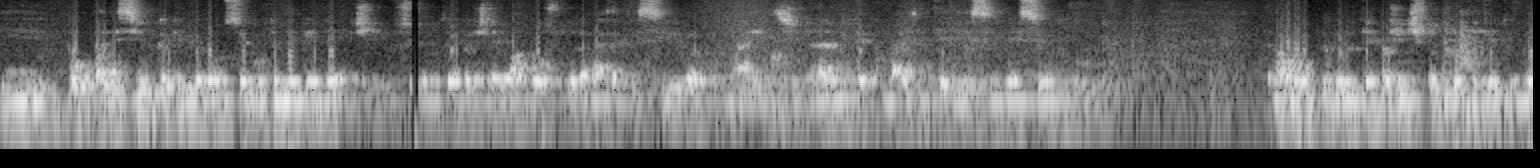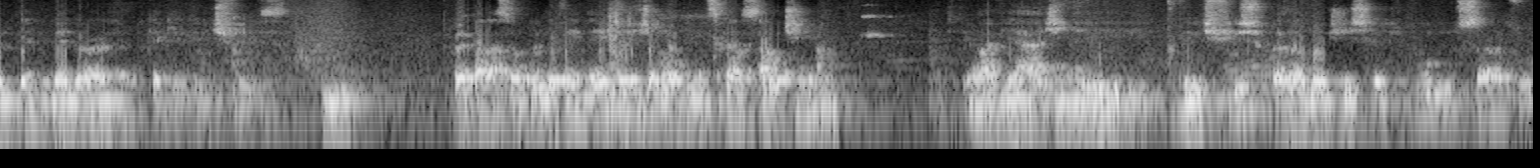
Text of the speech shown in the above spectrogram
e um pouco parecido com aquele que jogou no segundo independente. No segundo tempo, a gente teve uma postura mais agressiva, com mais dinâmica, com mais interesse em vencer o jogo. Então, o primeiro tempo, a gente poderia ter feito o primeiro tempo melhor né, do que aquele que a gente fez. E, preparação para o Independente, a gente agora tem que descansar o time. A gente tem uma viagem aí meio difícil para a logística de tudo, do Santos, o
